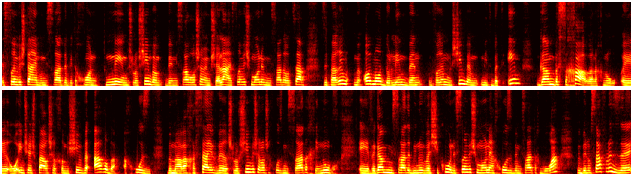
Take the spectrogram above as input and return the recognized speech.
22 במשרד לביטחון פנים, 30 במשרד ראש הממשלה, 28 במשרד האוצר, זה פערים מאוד מאוד גדולים בין גברים לנשים, והם מתבטאים גם בשכר. אנחנו אה, רואים שיש פער של 54 אחוז במערך הסייבר, 33 אחוז במשרד החינוך, אה, וגם במשרד הבינוי והשיכון, 28 אחוז במשרד התחבורה, ובנוסף לזה,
